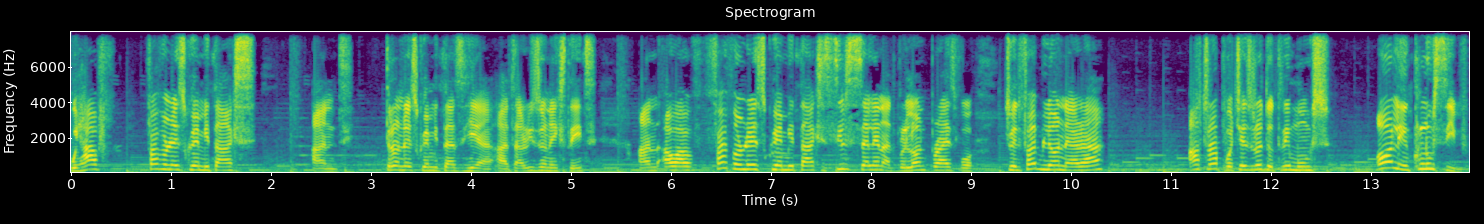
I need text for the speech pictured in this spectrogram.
We have 500 square meters and 300 square meters here at Arizon Estate, and our 500 square meters is still selling at pre-launch price for 25 million naira. After purchase rate to three months, all inclusive.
